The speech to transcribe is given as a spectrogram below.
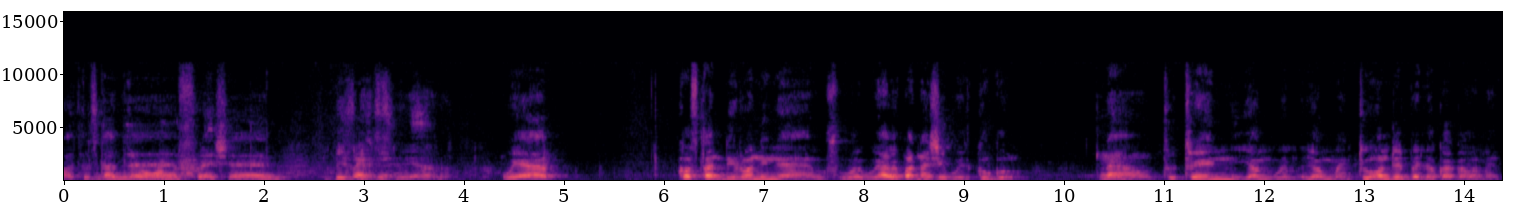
or to start uh, fresh uh, business. business. You know. We are constantly running, uh, we have a partnership with Google Okay. now to train young women, young men, 200 per local government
